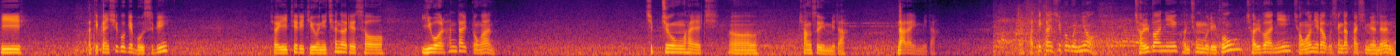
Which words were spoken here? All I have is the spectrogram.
이 바티칸 시국의 모습이 저희 이태리 디오니 채널에서 2월 한 달 동안 집중할 어, 장소입니다. 나라입니다. 네, 바티칸 시국은요, 절반이 건축물이고 절반이 정원이라고 생각하시면은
